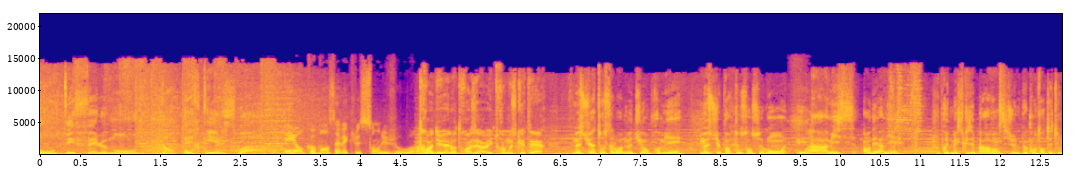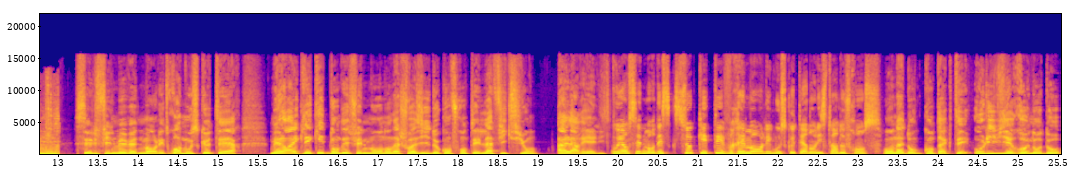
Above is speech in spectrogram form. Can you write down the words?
On défait le monde dans RTL Soir. Et on commence avec le son du jour. Trois duels en trois heures avec trois mousquetaires. Monsieur Athos a le droit de me tuer en premier, Monsieur Porthos en second et Aramis en dernier. Je vous prie de m'excuser par avance si je ne peux contenter tout le monde. C'est le film événement Les Trois Mousquetaires. Mais alors avec l'équipe dont défait le monde, on a choisi de confronter la fiction à la réalité. Oui, on s'est demandé ce qu'étaient vraiment les mousquetaires dans l'histoire de France. On a donc contacté Olivier Renaudot.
